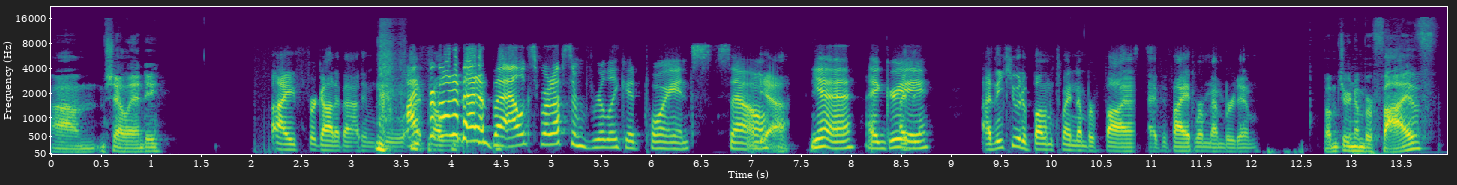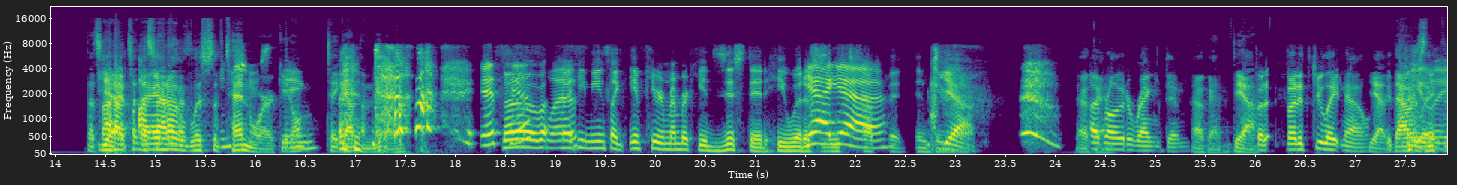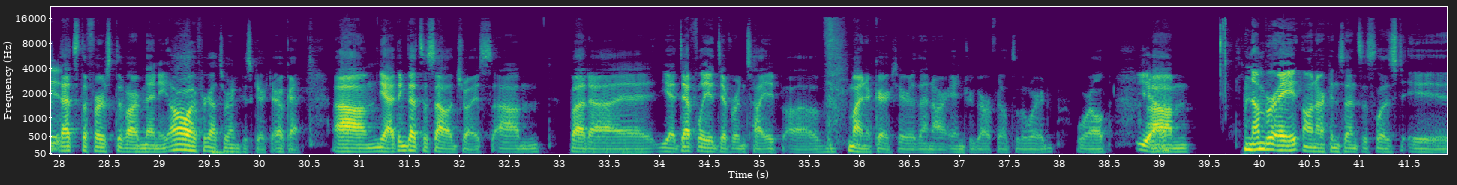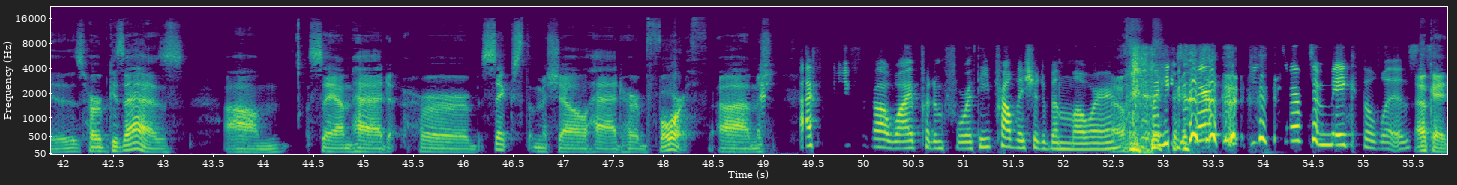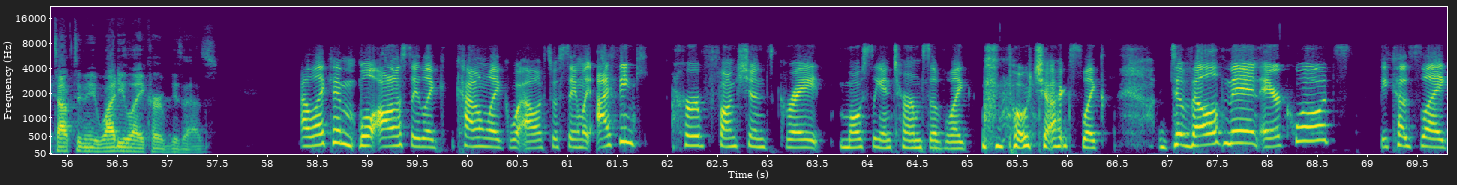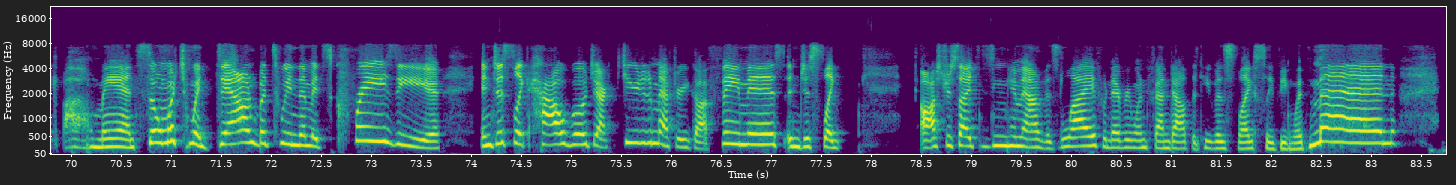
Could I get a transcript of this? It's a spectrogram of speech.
Um, Michelle Andy. I forgot about him too. I, forgot probably- about him, but Alex brought up some really good points. So Yeah, yeah, I agree. I think he would have bumped my number five if I had remembered him. Bumped your number five. That's not Yeah, how that's I not how remember. the list of ten work. You don't take out the middle. it's No, his no, but, but he means like if he remembered he existed, he would have. Yeah, moved yeah. up it into Yeah, Okay. I probably would have ranked him, okay. Yeah. but but it's too late now. Yeah, It's that was too late. late. that's the first of our many. Oh, I forgot to rank this character. Okay, um, yeah, I think that's a solid choice. Um, but uh, yeah, definitely a different type of minor character than our Andrew Garfield to the word world. yeah. Um, number eight on our consensus list is Herb Kazzaz. Um, Sam had Herb sixth. Michelle had Herb fourth. Uh, Mich- I, I forgot why I put him fourth. He probably should have been lower, Oh. but he deserved, he deserved to make the list. okay, talk to me. Why do you like Herb Kazzaz? I like him. Well, honestly, like kind of like what Alex was saying. Like I think Herb functions great, mostly in terms of like Bojack's like development, air quotes, because like oh man, so much went down between them. It's crazy, and just like how Bojack treated him after he got famous, and just like ostracizing him out of his life when everyone found out that he was like sleeping with men.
